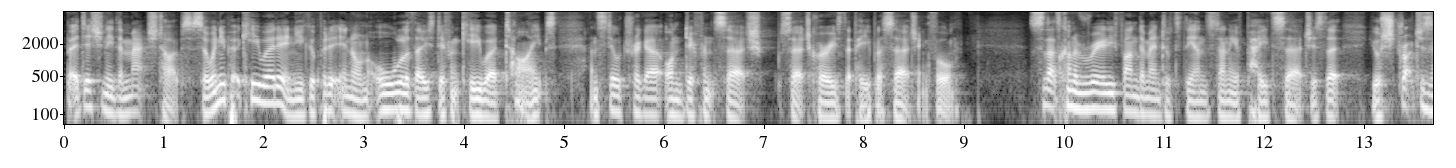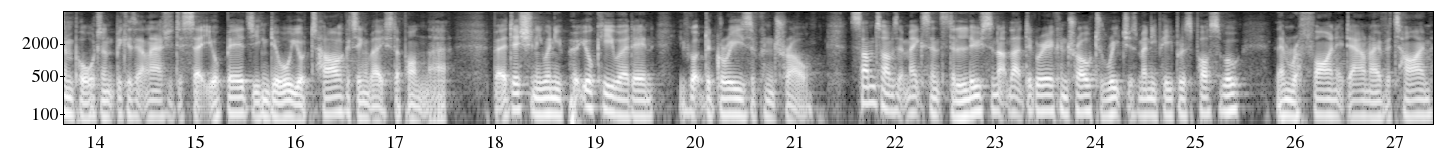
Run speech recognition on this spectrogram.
but additionally the match types. So when you put a keyword in, you could put it in on all of those different keyword types and still trigger on different search search queries that people are searching for. So that's kind of really fundamental to the understanding of paid search is that your structure is important because it allows you to set your bids. You can do all your targeting based upon that. But additionally, when you put your keyword in, you've got degrees of control. Sometimes it makes sense to loosen up that degree of control to reach as many people as possible, then refine it down over time.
